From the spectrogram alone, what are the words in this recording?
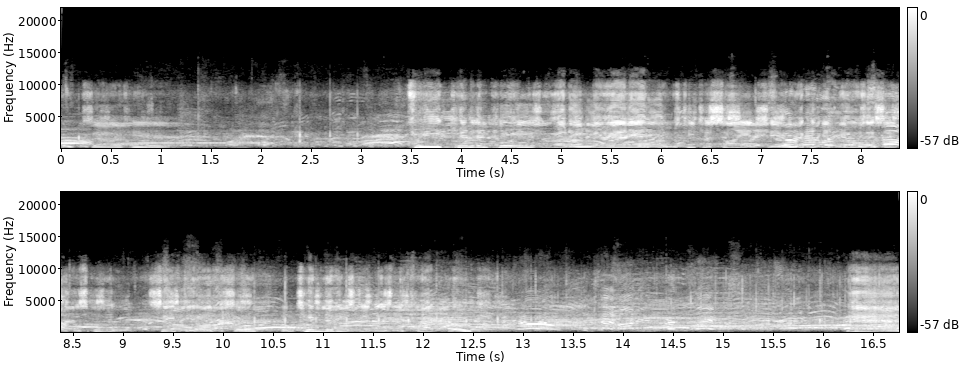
Folks out here. Three Kennett employees are running. Marianne Abrams teaches science here. Ricky said, is the school safety officer. And Tim Livingston is the track coach. And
